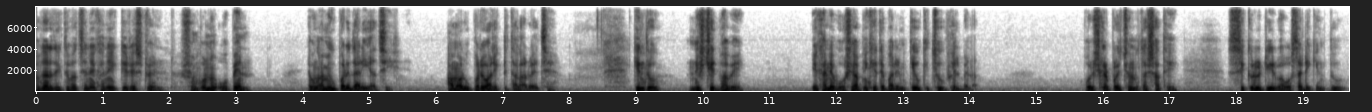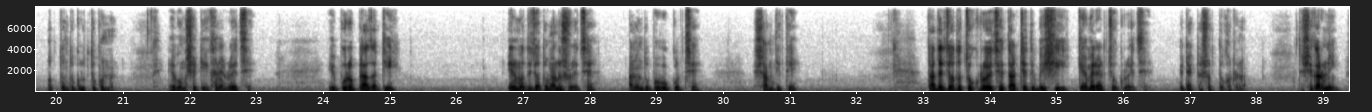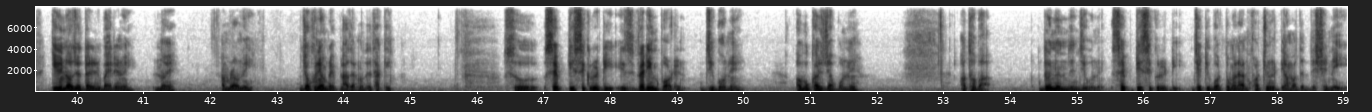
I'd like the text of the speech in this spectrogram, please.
আপনারা দেখতে পাচ্ছেন এখানে একটি রেস্টুরেন্ট সম্পূর্ণ ওপেন এবং আমি উপরে দাঁড়িয়ে আছি। আমার উপরেও আরেকটি তালা রয়েছে। কিন্তু নিশ্চিতভাবে এখানে বসে আপনি খেতে পারেন, কেউ কিছু ফেলবে না। পরিষ্কার পরিচ্ছন্নতার সাথে সিকিউরিটির ব্যবস্থাটি কিন্তু অত্যন্ত গুরুত্বপূর্ণ এবং সেটি এখানে রয়েছে। এই পুরো প্লাজাটি এর মধ্যে যত মানুষ রয়েছে, আনন্দ উপভোগ করছে শান্তিতে। তাদের যত চোখ রয়েছে, তার চেয়ে বেশি ক্যামেরার চোখ রয়েছে। এটা একটা সত্য ঘটনা। তো সে কারণেই কেউই নজরদারির বাইরে নয় নয়, আমরাও নেই, যখনই আমরা এই প্লাজার মধ্যে থাকি। So safety security is very important জীবনে, অবকাশ যাপনে, অথবা দৈনন্দিন জীবনে। সেফটি সিকিউরিটি যেটি বর্তমানে আনফর্চুনেটলি আমাদের দেশে নেই।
